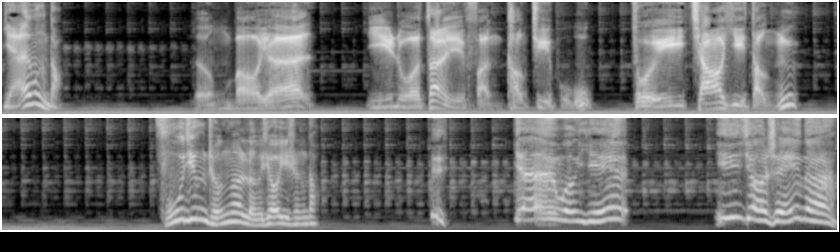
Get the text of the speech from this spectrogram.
阎王道：“冷宝元。”你若再反抗拒捕，罪加一等。福京城啊，冷笑一声道：“阎王爷，你叫谁呢？”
